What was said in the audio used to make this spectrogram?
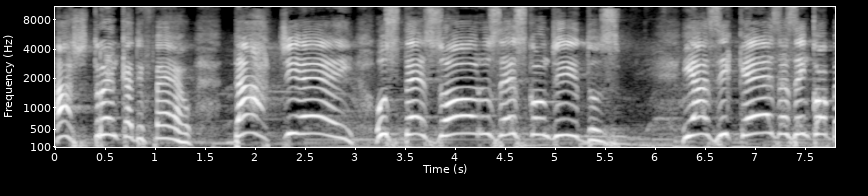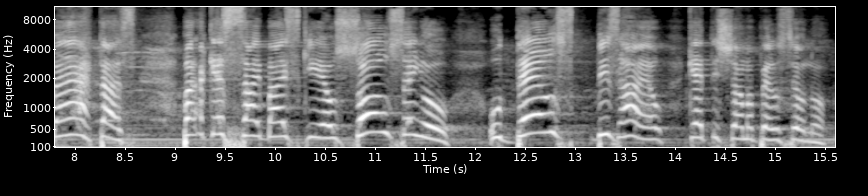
as trancas de ferro, dar-te-ei os tesouros escondidos e as riquezas encobertas, para que saibais que eu sou o Senhor, o Deus de Israel, que te chama pelo seu nome.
